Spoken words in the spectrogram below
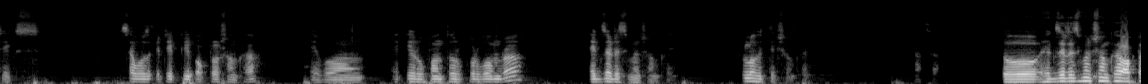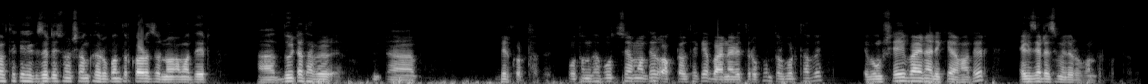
six, suppose এটি একটি অক্টাল সংখ্যা এবং একে রূপান্তর করব আমরা হেক্সাডেসিমাল সংখ্যায়, ষোলো ভিত্তিক সংখ্যায়। আচ্ছা তো হেক্সাডেসিমাল সংখ্যা, অক্টাল থেকে হেক্সাডেসিমাল সংখ্যায় রূপান্তর করার জন্য আমাদের দুইটা ধাপে বের করতে হবে। প্রথম ধাপ হচ্ছে আমাদের অক্টাল থেকে বাইনারিতে রূপান্তর করতে হবে এবং সেই বাইনারিকে আমাদের হেক্সাডেসিমালে রূপান্তর করতে হবে।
